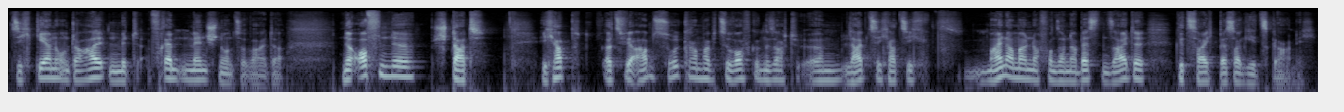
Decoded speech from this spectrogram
Sich gerne unterhalten mit fremden Menschen und so weiter. Eine offene Stadt. Ich habe als wir abends zurückkamen, habe ich zu Wolfgang gesagt, ähm, Leipzig hat sich meiner Meinung nach von seiner besten Seite gezeigt, besser geht's gar nicht.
